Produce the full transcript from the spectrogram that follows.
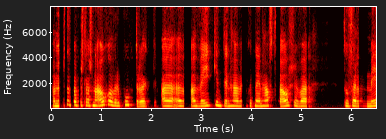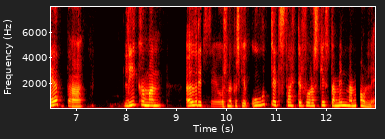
Það mjög bara svona áhugaverið punktur að, að, að veikindin hafi einhvern veginn haft áhrif að þú ferð að meta líkamann öðrið sig og svona kannski útlitstættir fór að skipta minna máli.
